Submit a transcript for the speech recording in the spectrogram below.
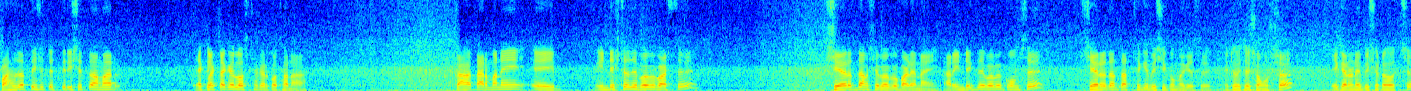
পাঁচ হাজার তিনশো তেত্রিশে তো আমার এক লাখ টাকায় লস থাকার কথা না। তা, তার মানে এই ইন্ডেক্সটা যেভাবে বাড়ছে শেয়ারের দাম সেভাবে বাড়ে নাই। আর ইন্ডেক্স যেভাবে কমছে শেয়ারের দাম তার থেকে বেশি কমে গেছে। এটা হচ্ছে সমস্যা। এই কারণে বিষয়টা হচ্ছে,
